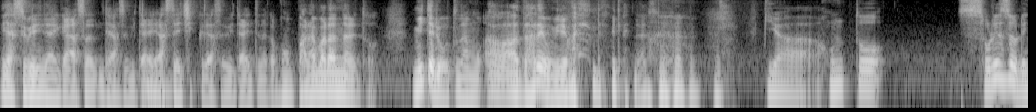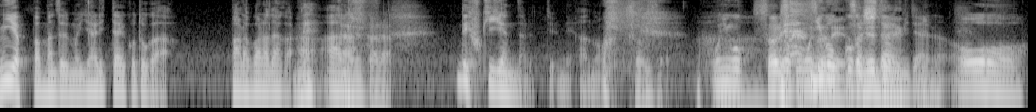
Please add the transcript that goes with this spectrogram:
いや滑り台が遊んで遊びたいアスレチックで遊びたいってなんかもうバラバラになると見てる大人もああ誰を見ればいいんだみたいになる。いやー本当それぞれにやっぱまだでもやりたいことがバラバラだから、ねあるから。で不機嫌になるっていうねあのそうそう。鬼ごっそれ鬼ごっこがしたいみたいな。おお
